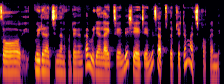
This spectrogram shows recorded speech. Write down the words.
సో, వీడియో నచ్చింది అనుకుంటే కనుక వీడియో లైక్ చేయండి, షేర్ చేయండి, సబ్స్క్రైబ్ చేయడం మర్చిపోకండి.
